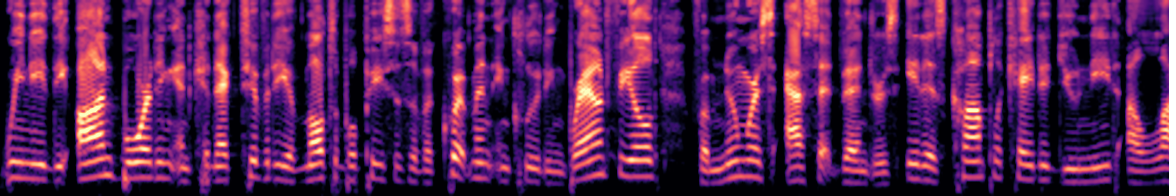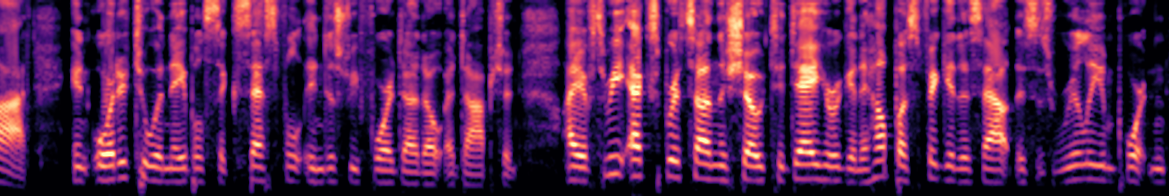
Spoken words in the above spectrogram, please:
We need the onboarding and connectivity of multiple pieces of equipment, including brownfield from numerous asset vendors. It is complicated. You need a lot in order to enable successful Industry 4.0 adoption. I have three experts on the show today who are going to help us figure this out. This is really important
